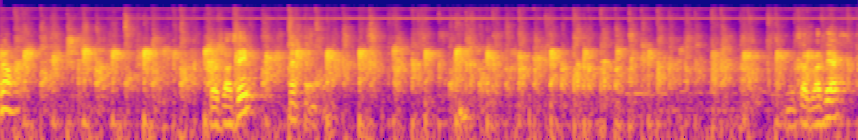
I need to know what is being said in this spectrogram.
Bueno, pues así. Muchas gracias.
